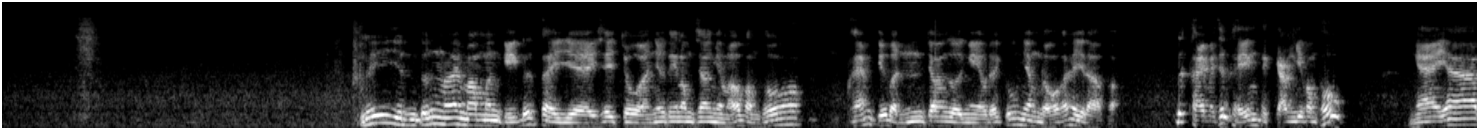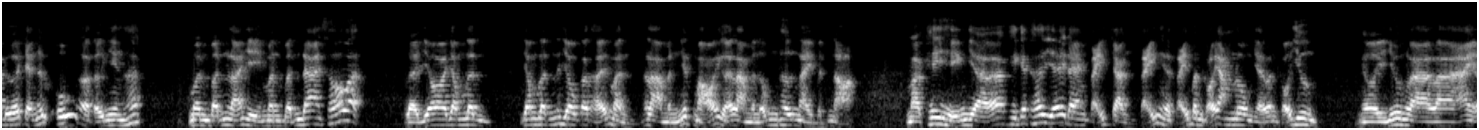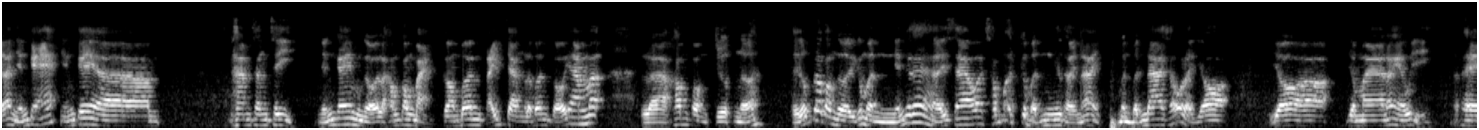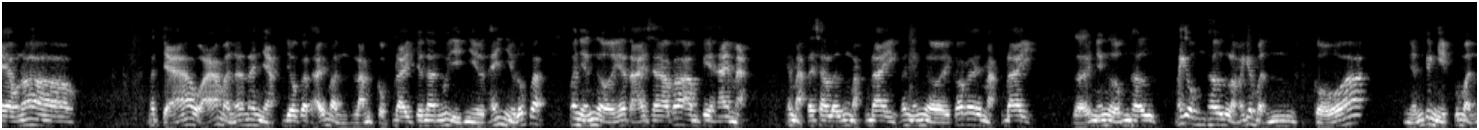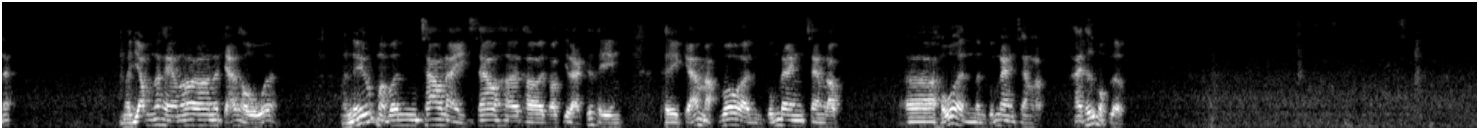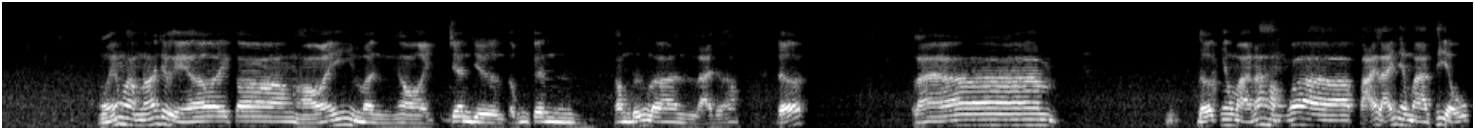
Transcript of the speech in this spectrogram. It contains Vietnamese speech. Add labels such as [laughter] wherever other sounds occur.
Lý Dinh Tuấn nói, mong anh Kiệt Đức thầy về xây chùa như Thiên Long Sơn nhà mở phòng thuốc khám chữa bệnh cho người nghèo để cứu nhân độ cái gì đó Phật? Đức thầy mà xuất hiện thì cần gì phòng thuốc? Ngài à, đưa chai nước uống là tự nhiên hết. Mình bệnh là gì? Mình bệnh đa số á, là do dông linh. Dông linh nó vô cơ thể mình Nó làm mình nhức mỏi rồi làm mình ung thư này bệnh nọ. Mà khi hiện giờ á khi cái thế giới đang tẩy trần tẩy tẩy bên cõi âm luôn và bên cõi dương người dương là là ai đó? Những cái ác những cái uh, tham sân si những cái gọi là không công bằng. Còn bên tẩy trần là bên cõi âm á là không còn trượt nữa. Thì lúc đó con người của mình những cái thế hệ sau á, sống ít cái bệnh như thời nay. Mình bệnh đa số là do do do ma nó nghe quý vị nó theo nó nó trả quả mình nó, nó nhập vô cơ thể mình làm cục đây cho nên quý vị nhiều thấy nhiều lúc á có những người á, tại sao có ông kia hai mặt? Cái mặt ở sau lưng mặt đây có những người có cái mặt đây rồi những người ung thư. Mấy cái ung thư là mấy cái bệnh của những cái nghiệp của mình á. Mà dông nó theo nó nó trả thù á. Mà nếu mà bên sau này sau thời Phật Di Lạc xuất hiện thì cả mặt vô hình cũng đang sàng lọc à, hữu hình mình cũng đang sàng lọc hai thứ một lượt. Nguyễn Phong nói chứ kìa ơi con hỏi mình ngồi trên giường tụng kinh không đứng lên lại được không? Được. Là được nhưng mà nó không có phải lại nhưng mà thí dụ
